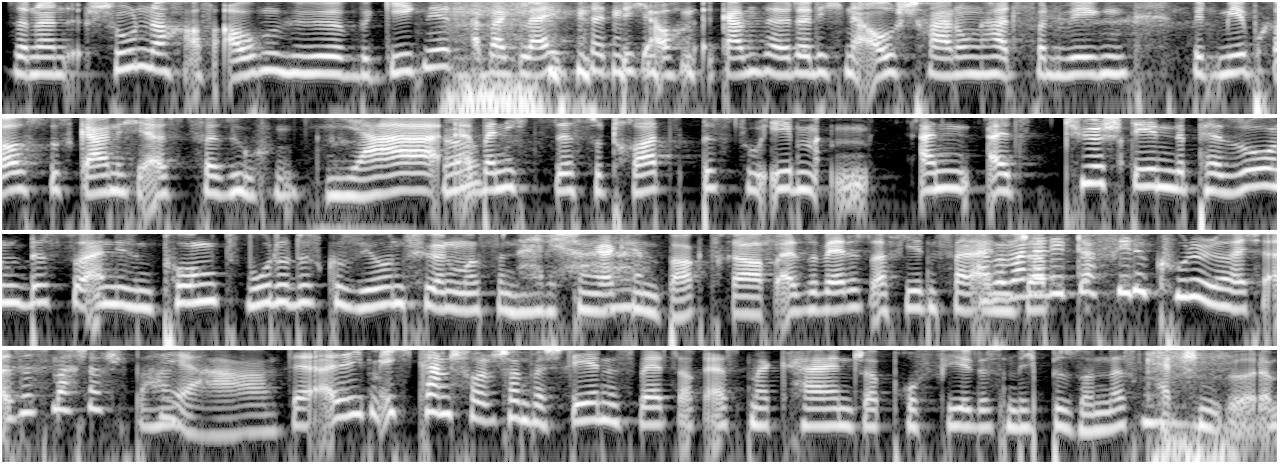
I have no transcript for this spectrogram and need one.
sondern schon noch auf Augenhöhe begegnet, aber gleichzeitig auch ganz eindeutig eine Ausstrahlung hat von wegen, mit mir brauchst du es gar nicht erst versuchen. Ja, Ja? aber nichtsdestotrotz bist du eben an, als türstehende Person bist du an diesem Punkt, wo du Diskussionen führen musst. Und da habe ich schon gar keinen Bock drauf. Also wäre das auf jeden Fall ein Aber man Job. erlebt auch viele coole Leute. Also es macht auch Spaß. Ja, der, also ich, ich kann schon, schon verstehen, es wäre jetzt auch erstmal kein Jobprofil, das mich besonders catchen würde.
